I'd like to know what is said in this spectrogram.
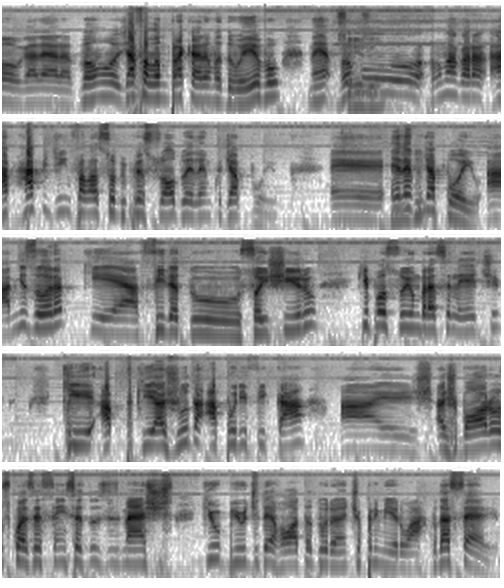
Bom, galera, vamos. Já falamos pra caramba do Evil, né? Vamos, sim, sim. vamos agora rapidinho falar sobre o pessoal do elenco de apoio. É, uhum. Elenco de apoio: a Misora, que é a filha do Soichiro, que possui um bracelete que, a, que ajuda a purificar as, as Boros com as essências dos Smashes que o Build derrota durante o primeiro arco da série.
